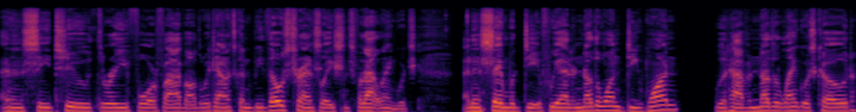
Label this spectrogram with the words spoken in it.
and then C2, 3, 4, 5, all the way down, it's going to be those translations for that language. And then same with D. If we had another one, D1, we would have another language code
